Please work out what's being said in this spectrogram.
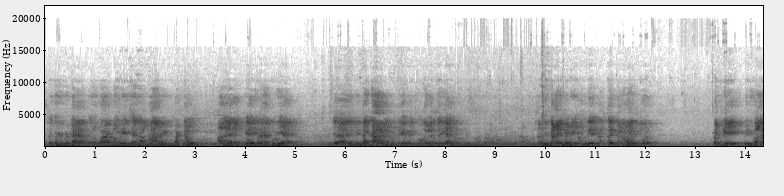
அந்த குறிப்பிட்ட ஒரு ப- பகுதியை சேர்ந்த தமிழர்களுக்கு மட்டும் அதில் ஏறி வரக்கூடிய அஹ், என்ன காரணம் என்று எனக்கு முதல்ல தெரியாது. அது கலைமணி வந்து நத்த கணவாய்ப்பு பற்றி விரிவாக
